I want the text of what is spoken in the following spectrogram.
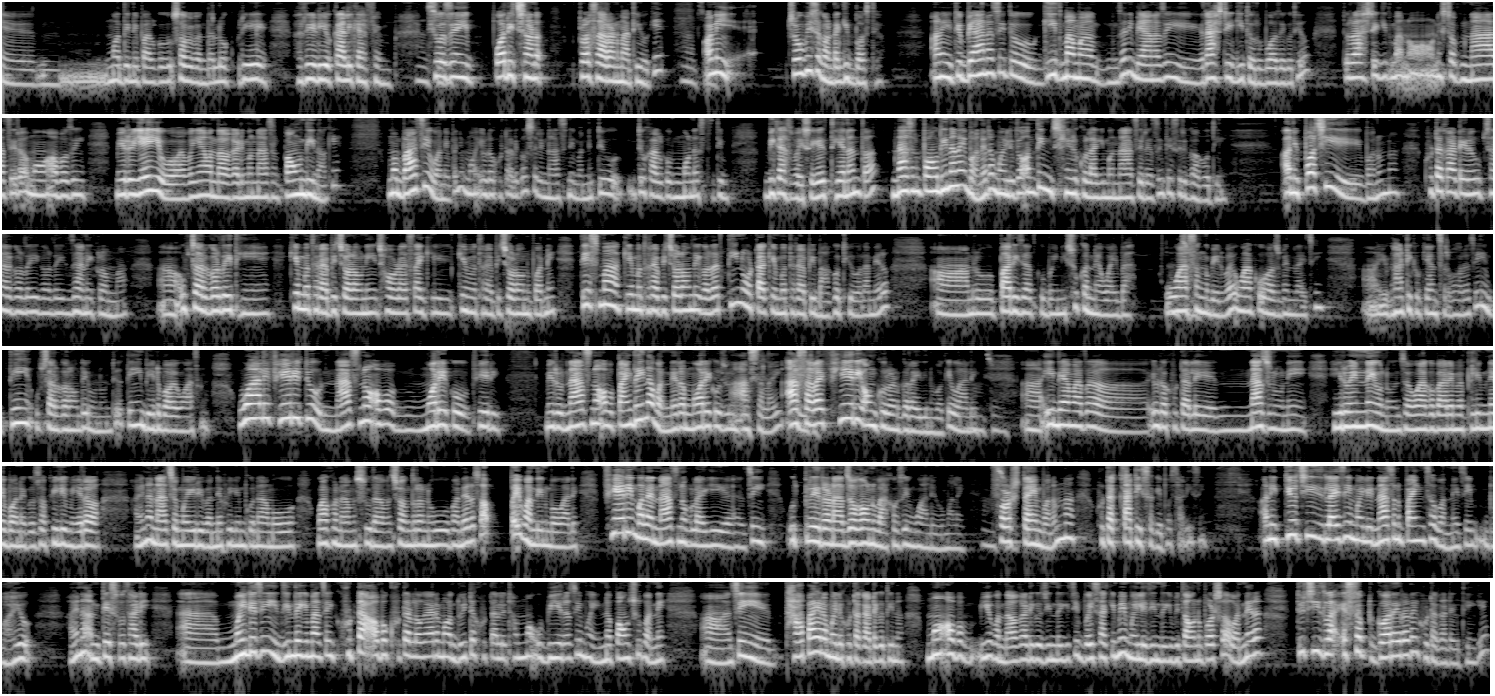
मध्य नेपालको सबैभन्दा लोकप्रिय रेडियो कालिका एफएम। त्यो चाहिँ परीक्षण प्रसारणमा थियो कि? अनि चौबिसै घन्टा गीत बस्थ्यो अनि त्यो बिहान चाहिँ त्यो गीतमा हुन्छ नि बिहान चाहिँ राष्ट्रिय गीतहरू बजेको थियो। त्यो राष्ट्रिय गीतमा ननस्टप नाचेर म अब चाहिँ मेरो यही हो अब यहाँभन्दा अगाडि म नाच्न पाउँदिनँ कि। म बाँचेँ भने पनि म एउटा खुट्टाले कसरी नाच्ने भन्ने त्यो त्यो खालको मनस्थिति विकास भइसकेको थिएन नि त। नाच्नु पाउँदिनँ नै भनेर मैले त्यो अन्तिम क्षणको लागि म नाचेर चाहिँ त्यसरी गएको थिएँ। अनि पछि भनौँ न खुट्टा काटेर उपचार गर्दै गर्दै जाने क्रममा उपचार गर्दै थिएँ। केमोथेरापी चढाउने छवटा साइकल केमोथेरापी चढाउनु पर्ने त्यसमा केमोथेरापी चढाउँदै गर्दा तिनवटा केमोथेरापी भएको थियो होला मेरो। हाम्रो पारिजातको बहिनी सुकन्या वाइबा उहाँसँग भेट भयो। उहाँको हस्बेन्डलाई चाहिँ यो घाँटीको क्यान्सर भएर चाहिँ त्यहीँ उपचार गराउँदै हुनुहुन्थ्यो। त्यहीँ भेट भयो उहाँसँग। उहाँले फेरि त्यो नाच्न अब मरेको फेरि मेरो नाच्न अब पाइँदैन भनेर मरेको जुन आशालाई। आशालाई फेरि अङ्कुरण गराइदिनु भयो क्या उहाँले। इन्डियामा त एउटा खुट्टाले नाच्नु हुने हिरोइन नै हुनुहुन्छ। उहाँको बारेमा फिल्म नै बनेको छ। फिल्म हेर। होइन नाच मयुरी भन्ने फिल्मको नाम हो। उहाँको नाम सुदाम चन्द्रन हो भनेर सबै भनिदिनु भयो उहाँले। फेरि मलाई नाच्नको लागि चाहिँ उत्प्रेरणा जगाउनु भएको चाहिँ उहाँले हो मलाई। फर्स्ट टाइम भनौँ न खुट्टा काटिसके पछाडि चाहिँ। अनि त्यो चिजलाई चाहिँ मैले नाच्न पाइन्छ भन्ने चाहिँ भयो। होइन? अनि त्यस पछाडि मैले चाहिँ जिन्दगीमा चाहिँ खुट्टा अब खुट्टा लगाएर म दुइटा खुट्टाले ठाउँमा उभिएर चाहिँ म हिँड्न पाउँछु भन्ने चाहिँ थाहा पाएर मैले खुट्टा काटेको थिइनँ। म अब योभन्दा अगाडिको जिन्दगी चाहिँ बैशाखीमै मैले जिन्दगी बिताउनुपर्छ भनेर त्यो चिजलाई एक्सेप्ट गरेर नै खुट्टा काटेको थिएँ कि।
